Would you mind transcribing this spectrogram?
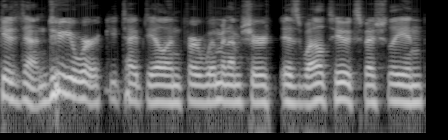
get it done do your work you type deal and for women i'm sure as well too especially in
